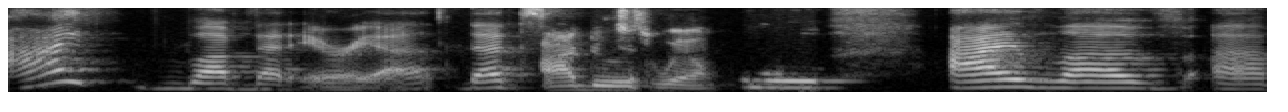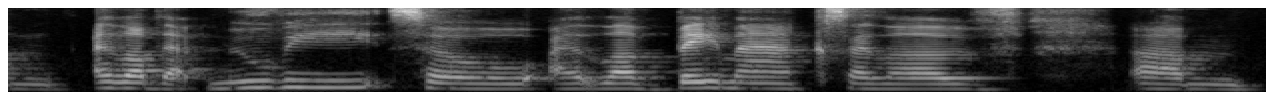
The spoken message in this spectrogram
I love that area. That's I do as well. Cool. I love um, I love that movie. So I love Baymax. I love um,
